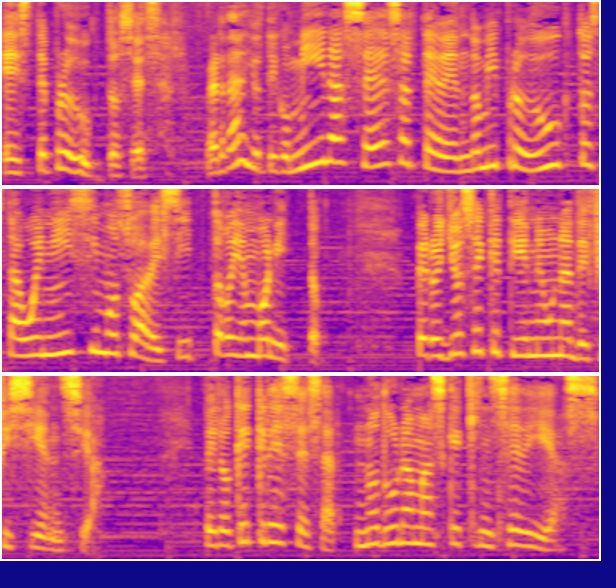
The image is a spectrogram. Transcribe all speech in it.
este producto, César, ¿verdad? Yo te digo, mira, César, te vendo mi producto, está buenísimo, suavecito, bien bonito. Pero yo sé que tiene una deficiencia. ¿Pero qué crees, César? No dura más que 15 días.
